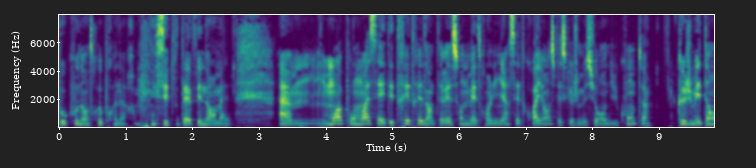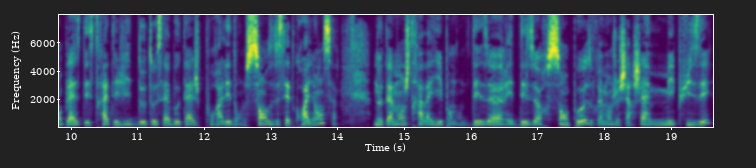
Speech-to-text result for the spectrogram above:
beaucoup d'entrepreneurs, et c'est tout à fait normal. Euh, moi, pour moi, ça a été très très intéressant de mettre en lumière cette croyance parce que je me suis rendu compte que je mettais en place des stratégies d'auto-sabotage pour aller dans le sens de cette croyance. Notamment, je travaillais pendant des heures et des heures sans pause. Vraiment, je cherchais à m'épuiser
